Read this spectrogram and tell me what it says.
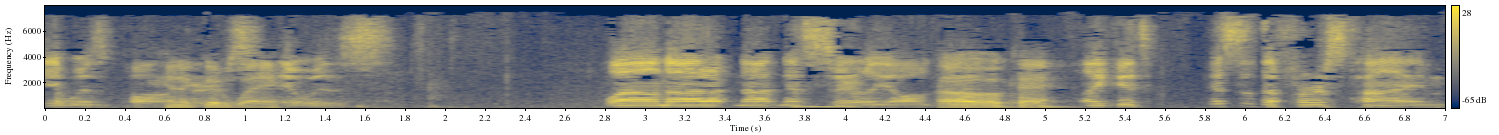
it was bonkers. In a good way. It was well, not not necessarily all good. oh okay Like it's this is the first time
